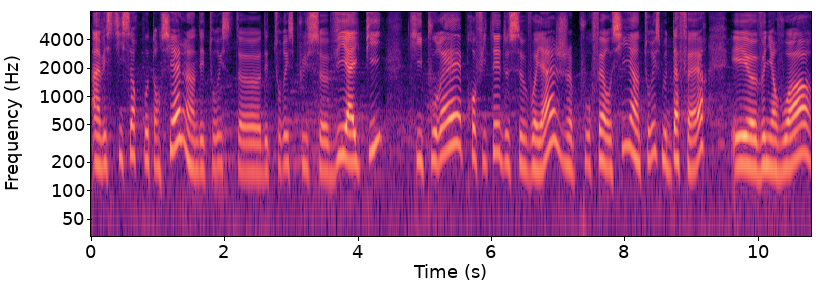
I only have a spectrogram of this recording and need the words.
investisseurs potentiels, hein, des, touristes, euh, des touristes plus euh, VIP qui pourraient profiter de ce voyage pour faire aussi un tourisme d'affaires et venir voir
